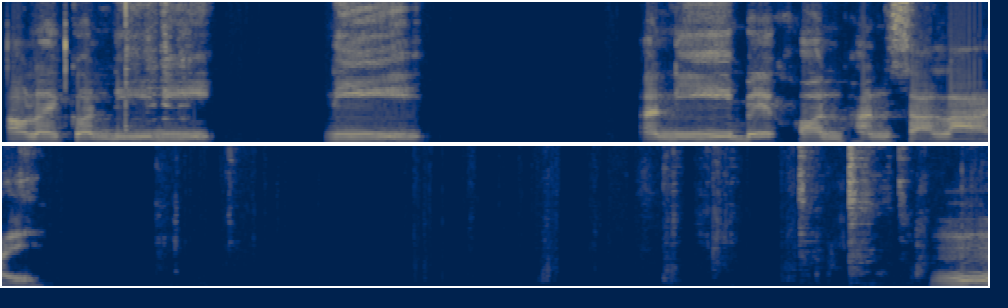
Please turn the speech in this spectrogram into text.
เอาอะไรก่อนดีนี่ นี่ อันนี้เบคอนพันสาหร่าย อืม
